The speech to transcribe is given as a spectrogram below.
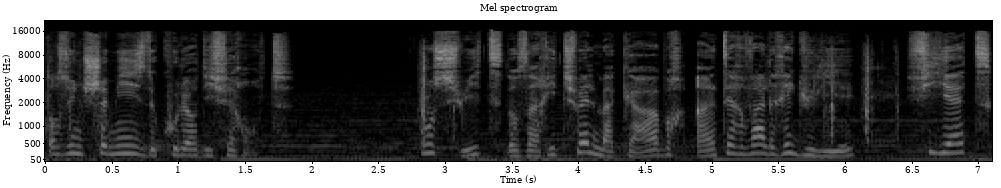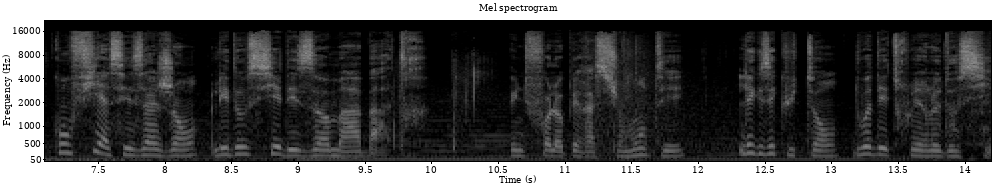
dans une chemise de couleurs différentes. Ensuite, dans un rituel macabre, à intervalles réguliers, Fillette confie à ses agents les dossiers des hommes à abattre. Une fois l'opération montée, l'exécutant doit détruire le dossier.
